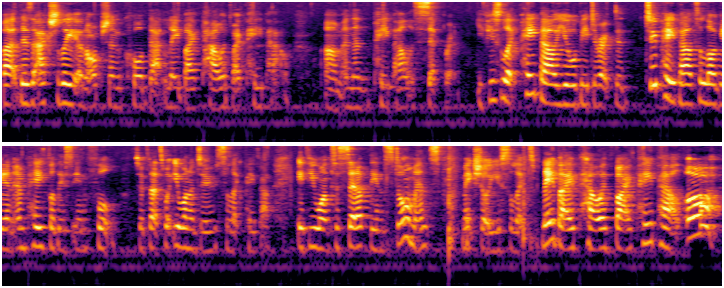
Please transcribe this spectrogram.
but there's actually an option called that Lay-by powered by PayPal, um, and then PayPal is separate. If you select PayPal, you will be directed to PayPal to log in and pay for this in full. So if that's what you want to do, select PayPal. If you want to set up the installments, make sure you select Lay-by powered by PayPal. Oh,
